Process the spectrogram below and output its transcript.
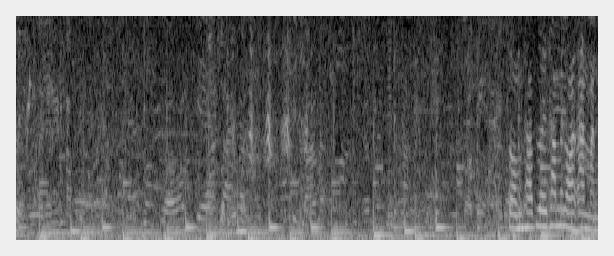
ส่งอะไรนะครับส่งให้มันสวมทับเลยถ้าไม่ร้อนอ่านมัน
